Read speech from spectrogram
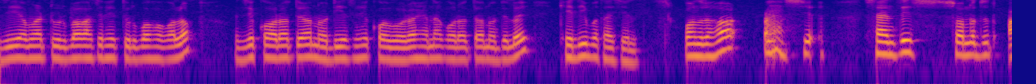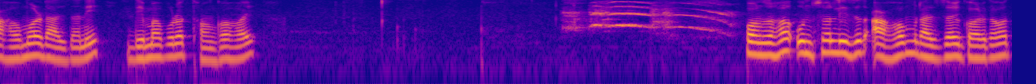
যি আমাৰ তুৰ্বক আছিল সেই তুৰ্বকসকলক যি কৰতয় নদী আছে সেই গৌৰ সেনা কৰতয় নদীলৈ খেদি পঠাইছিল। পোন্ধৰশ ছয়ত্ৰিছ চনত য'ত আহোমৰ ৰাজধানী ডিমাপুৰত ধ্বংস হয়। পোন্ধৰশ ঊনচল্লিছত আহোম ৰাজ্যই গড়গাঁৱত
